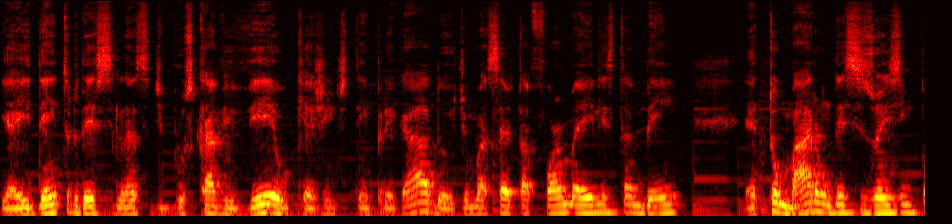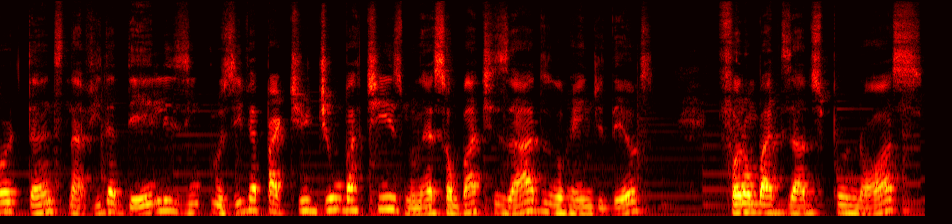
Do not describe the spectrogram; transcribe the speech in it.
E aí dentro desse lance de buscar viver o que a gente tem pregado, de uma certa forma eles também é, tomaram decisões importantes na vida deles, inclusive a partir de um batismo, né? São batizados no reino de Deus, foram batizados por nós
